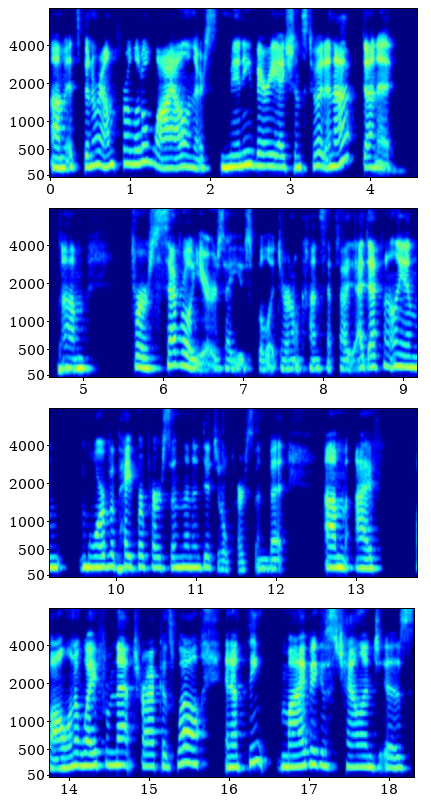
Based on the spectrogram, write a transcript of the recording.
um, it's been around for a little while and there's many variations to it. And I've done it um, for several years. I use bullet journal concepts. I, I, definitely am more of a paper person than a digital person, but um, I've fallen away from that track as well. And I think my biggest challenge is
